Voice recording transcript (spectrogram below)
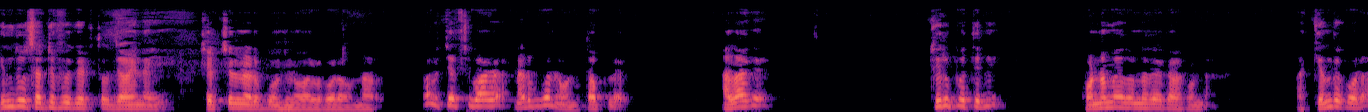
హిందూ సర్టిఫికేట్తో జాయిన్ అయ్యి చర్చిలు నడుపుకుంటున్న వాళ్ళు కూడా ఉన్నారు. వాళ్ళు చర్చ్ బాగా నడుపుకొని ఉండి తప్పులేదు. అలాగే తిరుపతిని కొండ మీద ఉన్నదే కాకుండా ఆ కింద కూడా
